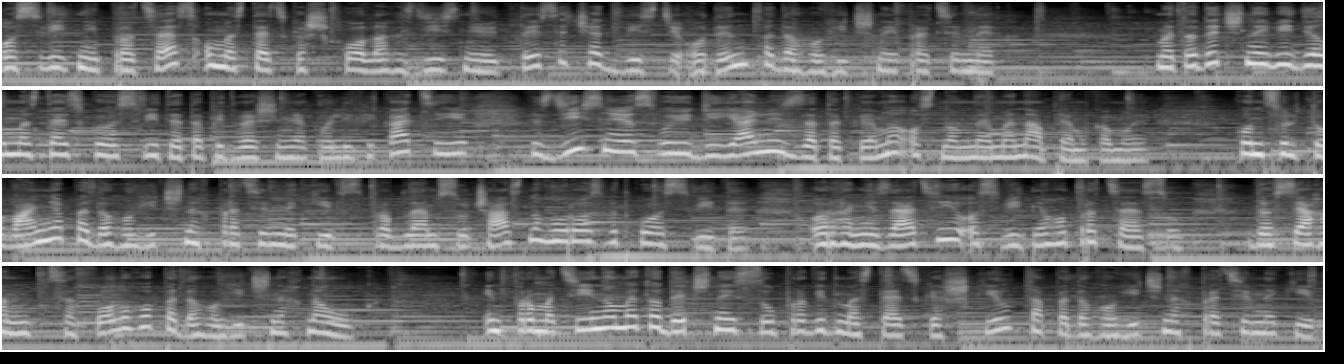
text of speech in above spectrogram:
Освітній процес у мистецьких школах здійснюють 1201 педагогічний працівник. Методичний відділ мистецької освіти та підвищення кваліфікації здійснює свою діяльність за такими основними напрямками: консультування педагогічних працівників з проблем сучасного розвитку освіти, організації освітнього процесу, досягнень психолого-педагогічних наук, інформаційно-методичний супровід мистецьких шкіл та педагогічних працівників,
